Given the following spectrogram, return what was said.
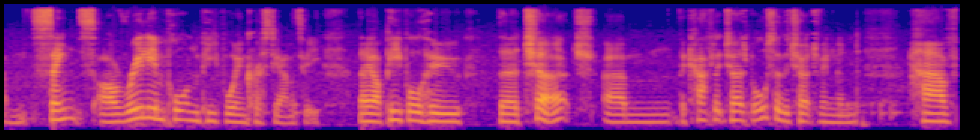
Um, saints are really important people in Christianity. They are people who the church, um, the Catholic Church, but also the Church of England, have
